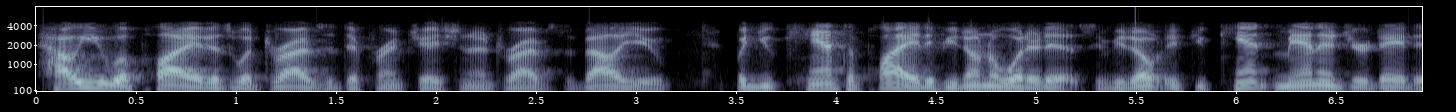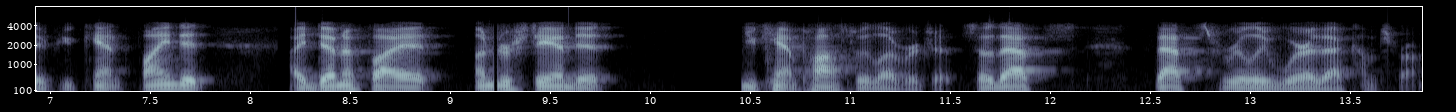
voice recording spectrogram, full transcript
how you apply it is what drives the differentiation and drives the value. But you can't apply it if you don't know what it is. If you don't, if you can't manage your data, if you can't find it, identify it, understand it, you can't possibly leverage it. So that's that's really where that comes from.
